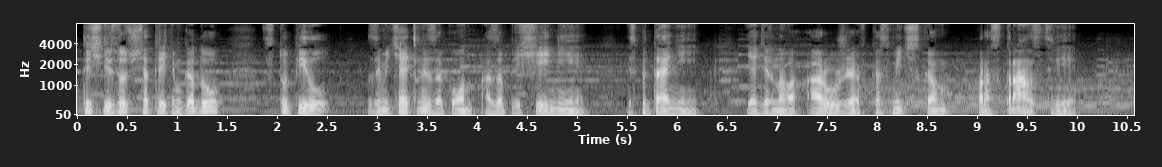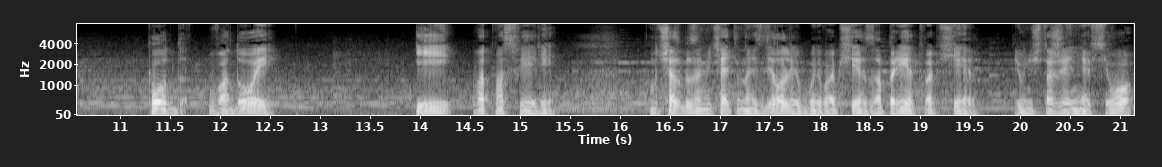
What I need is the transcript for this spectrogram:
В 1963 году вступил замечательный закон о запрещении испытаний ядерного оружия в космическом пространстве под водой и в атмосфере. Ну, сейчас бы замечательно сделали бы вообще запрет вообще и уничтожение всего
